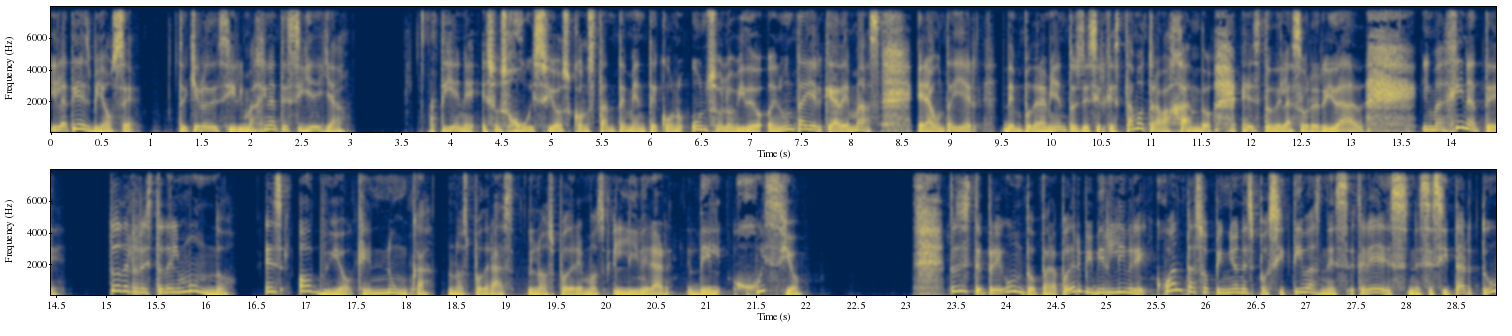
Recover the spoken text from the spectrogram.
Y la tía es Beyoncé. Te quiero decir, imagínate si ella tiene esos juicios constantemente con un solo video en un taller que además era un taller de empoderamiento, es decir, que estamos trabajando esto de la sororidad, imagínate todo el resto del mundo. Es obvio que nunca nos podrás, nos podremos liberar del juicio. Entonces te pregunto, para poder vivir libre, ¿cuántas opiniones positivas crees necesitar tú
